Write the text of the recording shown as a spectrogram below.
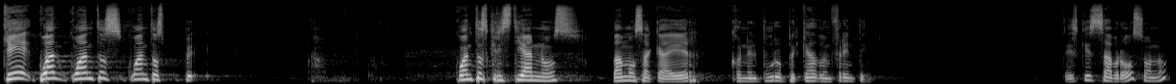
¿Qué, cuántos, cuántos, ¿Cuántos cristianos vamos a caer con el puro pecado enfrente? Es que es sabroso, ¿no?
